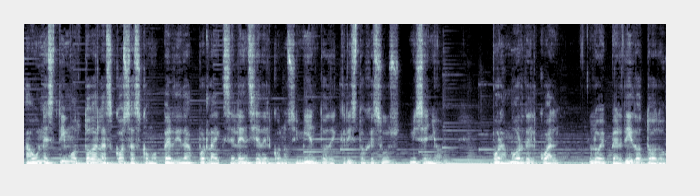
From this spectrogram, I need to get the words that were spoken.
aún estimo todas las cosas como pérdida por la excelencia del conocimiento de Cristo Jesús, mi Señor, por amor del cual lo he perdido todo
